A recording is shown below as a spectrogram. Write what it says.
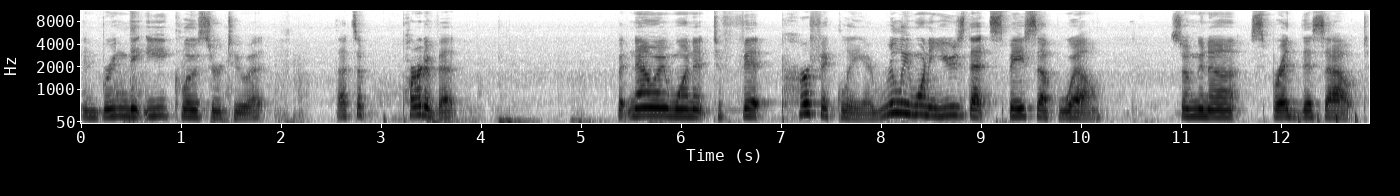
and bring the E closer to it, that's a part of it. But now I want it to fit perfectly. I really want to use that space up well. So I'm going to spread this out.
